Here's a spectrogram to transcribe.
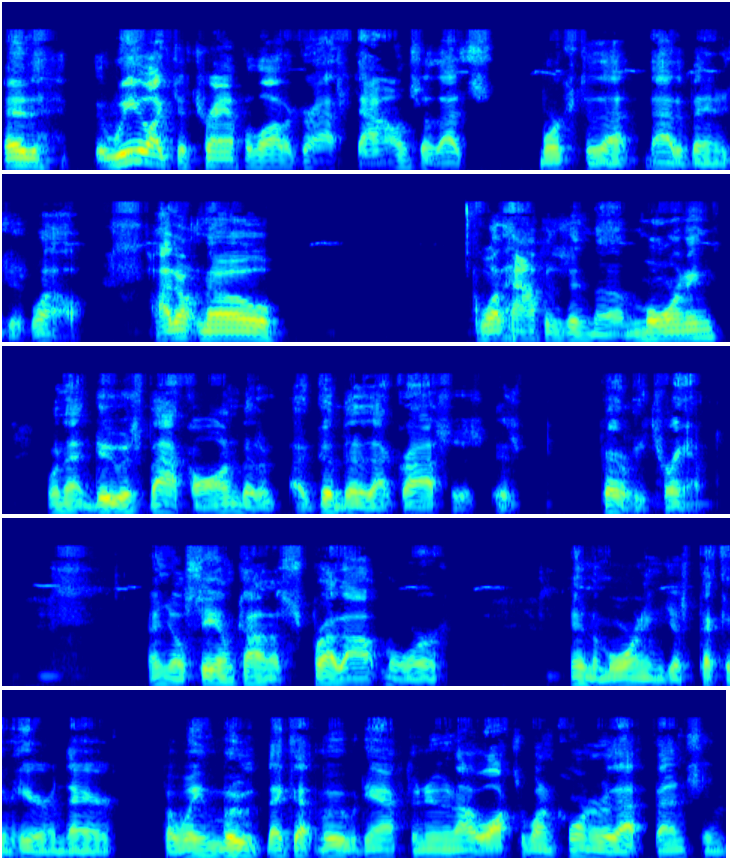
And we like to tramp a lot of grass down, so that's works to that that advantage as well. I don't know what happens in the morning when that dew is back on, but a, a good bit of that grass is is fairly tramped and you'll see them kind of spread out more in the morning, just picking here and there. But we move, make that move in the afternoon. I walk to one corner of that fence and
